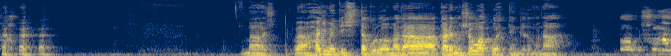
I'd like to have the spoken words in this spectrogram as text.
まあ、まあ、初めて知った頃はまだ彼も小学校やってんけどもな。あ、もうそんな。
